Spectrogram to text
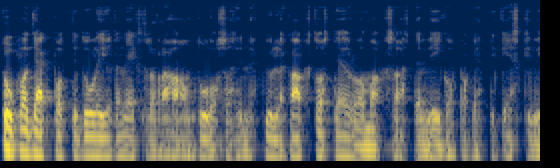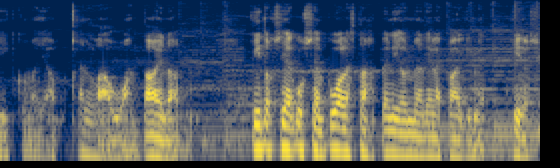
tupla jackpotti tuli, joten ekstra raha on tulossa sinne. Kyllä 12 euroa maksaa sitten viikonpaketti keskiviikkona ja lauantaina. Kiitoksia Kussen puolesta. Peli on teille kaikille. Kiitos.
